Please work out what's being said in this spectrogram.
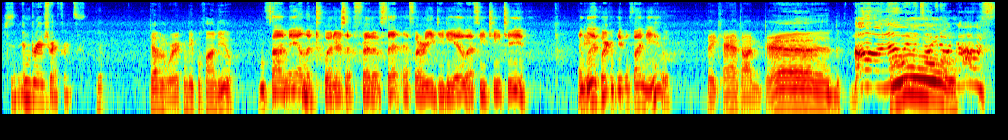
which is an in Bruges reference. Yep. Devin, where can people find you? You can find me on the Twitters at FreddoFett, F R E D D O F E T T. And Luke, where can people find you? They can't. I'm dead. Oh no, we've been talking about ghosts.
